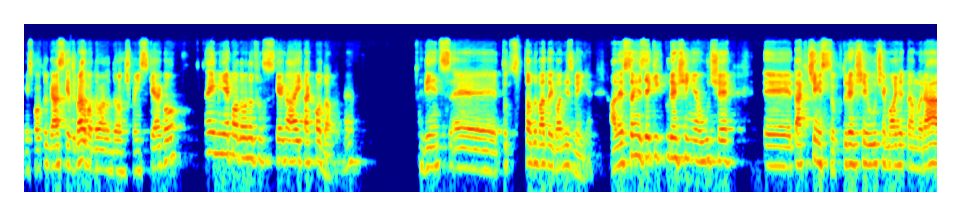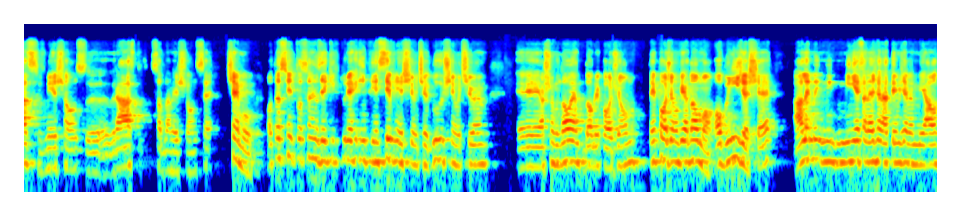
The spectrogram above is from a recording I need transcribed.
więc portugalski jest bardzo podobny do hiszpańskiego, no i mniej podobny do francuskiego, a i tak podobny. Nie? Więc e, to co dwa tygodnie zmienia. Ale są języki, które się nie uczy tak często, które się uczy może tam raz w miesiąc, e, raz co dwa miesiące. Czemu? Bo to są, to są języki, które intensywnie się uczyłem, dużo się uczyłem, e, osiągnąłem dobry poziom. Ten poziom, wiadomo, obniża się, ale mi, mi, mi nie zależy na tym, żebym miał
